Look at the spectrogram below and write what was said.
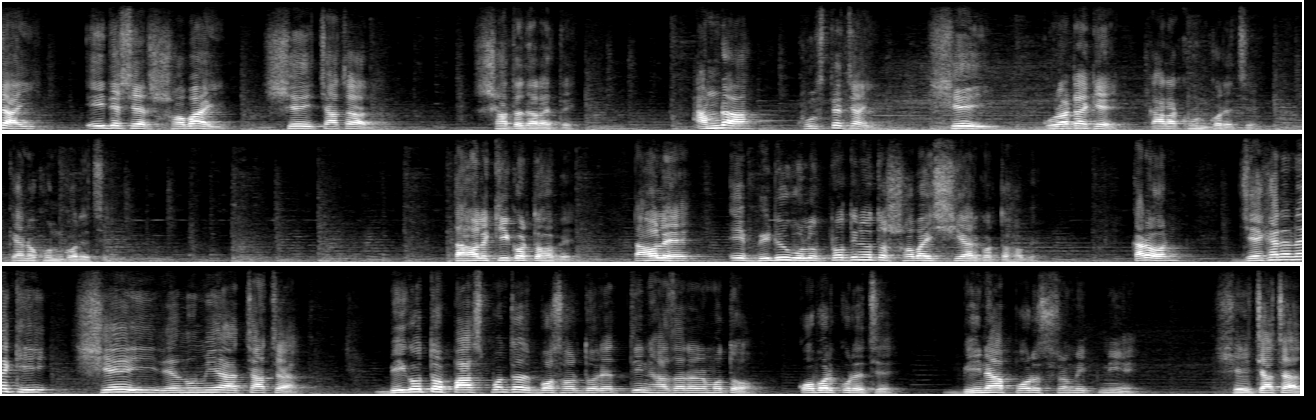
চাই এই দেশের সবাই সেই চাচার সাথে দাঁড়াতে আমরা খুঁজতে চাই সেই গোড়াটাকে কারা খুন করেছে, কেন খুন করেছে। তাহলে কি করতে হবে? তাহলে এই ভিডিওগুলো প্রতিনিয়ত সবাই শেয়ার করতে হবে। কারণ যেখানে নাকি সেই রেনুমিয়া চাচা বিগত পাঁচ পঞ্চাশ বছর ধরে তিন হাজারের মতো কভার করেছে বিনা পারিশ্রমিক নিয়ে, সেই চাচার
